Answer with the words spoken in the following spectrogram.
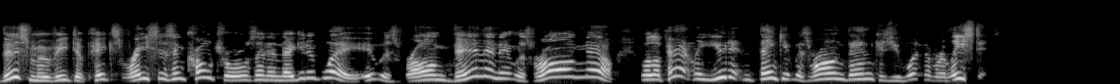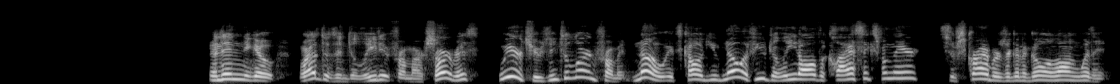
this movie depicts races and cultures in a negative way. It was wrong then and it was wrong now. Well, apparently you didn't think it was wrong then because you wouldn't have released it. And then you go, rather than delete it from our service, we are choosing to learn from it. No, it's called you know if you delete all the classics from there, subscribers are going to go along with it.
